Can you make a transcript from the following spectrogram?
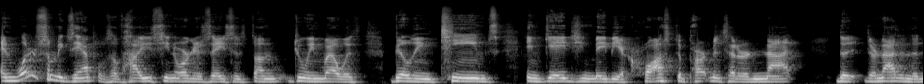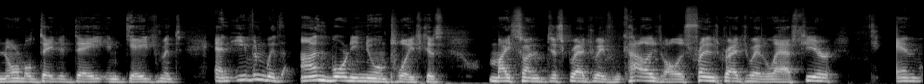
And what are some examples of how you've seen organizations done doing well with building teams, engaging maybe across departments that are not the, they're not in the normal day-to-day engagement, and even with onboarding new employees? Because my son just graduated from college, all his friends graduated last year, and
